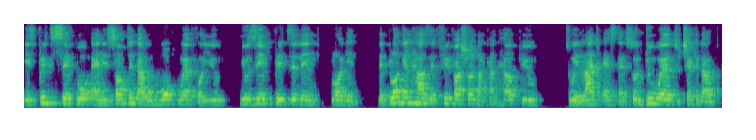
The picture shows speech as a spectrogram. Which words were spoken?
It's pretty simple and it's something that will work well for you using PrettyLink plugin. The plugin has a free version that can help you to a large extent. So do well to check it out.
